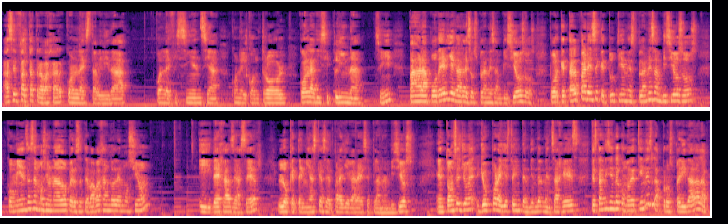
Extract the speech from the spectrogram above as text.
hace falta trabajar con la estabilidad, con la eficiencia, con el control, con la disciplina, ¿sí? Para poder llegar a esos planes ambiciosos. Porque tal parece que tú tienes planes ambiciosos, comienzas emocionado, pero se te va bajando la emoción y dejas de hacer lo que tenías que hacer para llegar a ese plan ambicioso. Entonces yo, yo por ahí estoy entendiendo el mensaje es, te están diciendo como de tienes la prosperidad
